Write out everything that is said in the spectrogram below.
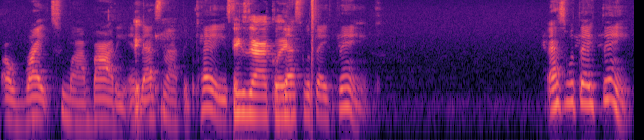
a right to my body. And that's not the case. Exactly. that's what they think. That's what they think.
